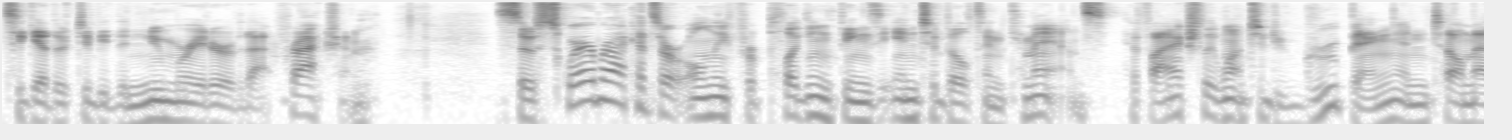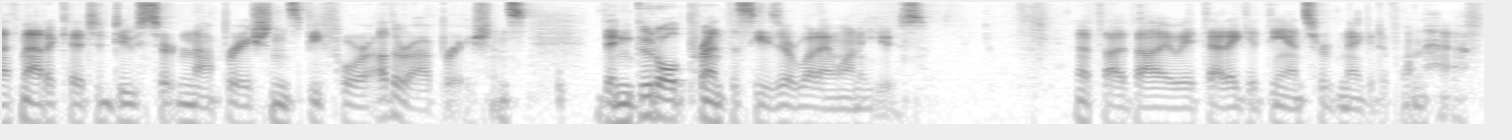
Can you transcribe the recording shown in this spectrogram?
together to be the numerator of that fraction. So square brackets are only for plugging things into built-in commands. If I actually want to do grouping and tell Mathematica to do certain operations before other operations, then good old parentheses are what I want to use. And if I evaluate that, I get the answer of negative 1 half.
